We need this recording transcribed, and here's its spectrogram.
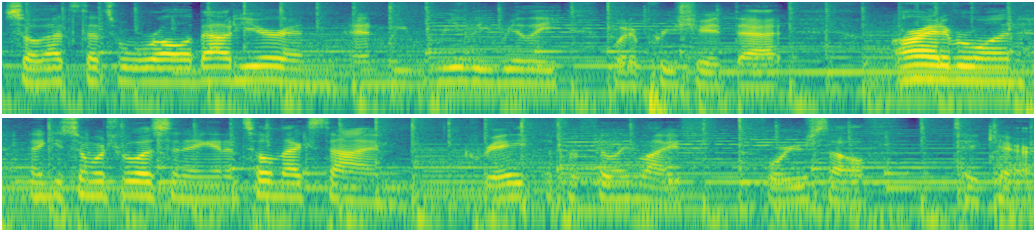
So that's that's what we're all about here, and and we really really would appreciate that. All right, everyone. Thank you so much for listening, and until next time, create a fulfilling life for yourself. Take care.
